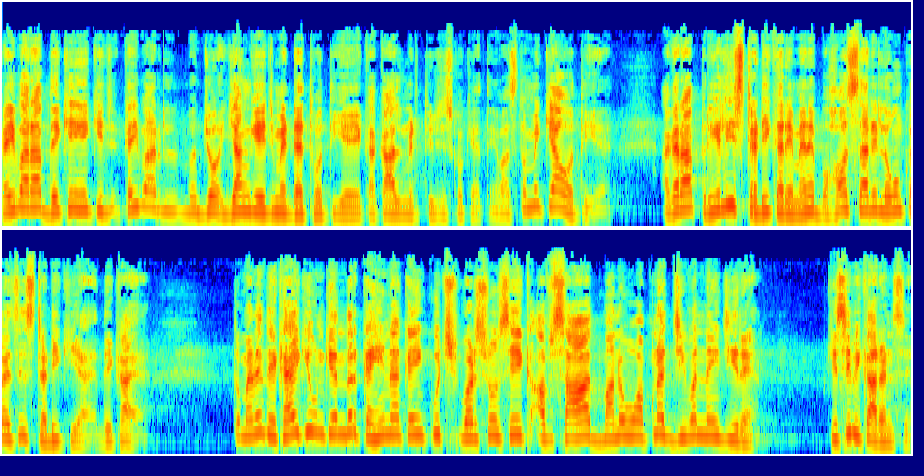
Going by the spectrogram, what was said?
कई बार आप देखेंगे कि कई बार जो यंग एज में डेथ होती है, एक अकाल मृत्यु जिसको कहते हैं, वास्तव में क्या होती है? अगर आप रियली स्टडी करें, मैंने बहुत सारे लोगों को ऐसे स्टडी किया है, देखा है। तो मैंने देखा है कि उनके अंदर कहीं ना कहीं कुछ वर्षों से एक अवसाद, मानो वो अपना जीवन नहीं जी रहे हैं, किसी भी कारण से।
